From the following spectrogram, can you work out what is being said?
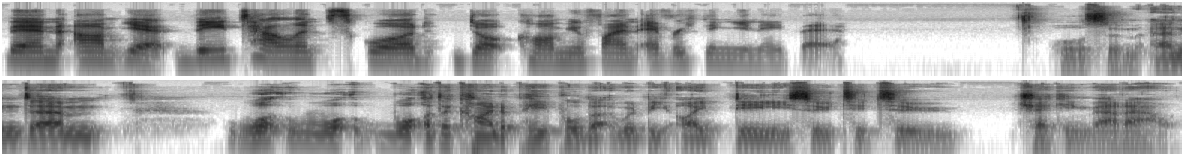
then um, yeah, thetalentsquad.com. You'll find everything you need there. Awesome. And um, what what what are the kind of people that would be ideally suited to checking that out?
